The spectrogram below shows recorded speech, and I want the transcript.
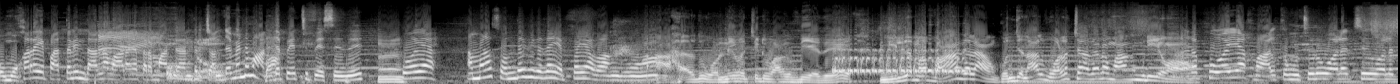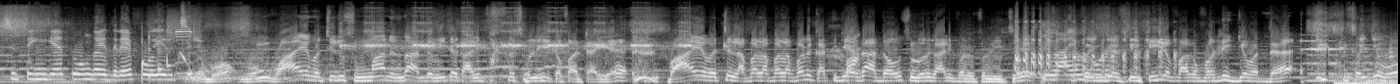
உன் முகரைய பார்த்தாலே இந்த ஆள்லாம் வாடகை தர மாட்டான்ட்டு சொந்தமே நம்ம அந்த பேச்சு பேசுது. போயா நம்மளாம் சொந்த வீடு தான் எப்பயா வாங்குவோம்? அது ஒன்னே வச்சுட்டு வாங்க முடியாது. இல்லம்மா வாங்கலாம். கொஞ்ச நாள் உழைச்சாதானே வாங்க முடியும். அட போயா வாழ்க்கை முச்சுடு உழைச்சு உழைச்சு திங்க தூங்க இதுலயே போயிருச்சு. உன் வாயை வச்சுட்டு சும்மா இருந்தா அந்த வீட்டை காலி பண்ண சொல்லியிருக்க மாட்டாங்க. வாயை வச்சு லப லப லபன்னு கத்திட்டே இருந்தா அந்த ஹவுஸ் ஒரு காலி பண்ண சொல்லிச்சு. இப்போ இங்க மூடு. வீடை பார்க்க போறது இங்க வந்த இப்போ இங்க ஓ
